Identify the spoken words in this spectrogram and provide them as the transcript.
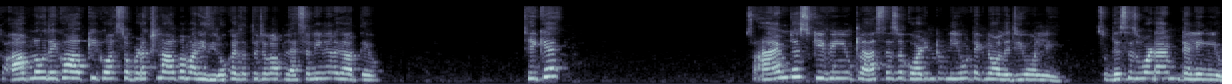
तो आप लोग देखो, आपकी कॉस्ट ऑफ़ प्रोडक्शन आप हमारी ज़ीरो कर देते हो जब आप लेसन ही नहीं लगाते हो। ठीक है? So, I am just giving you classes according to new technology only. So, this is what I am telling you.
